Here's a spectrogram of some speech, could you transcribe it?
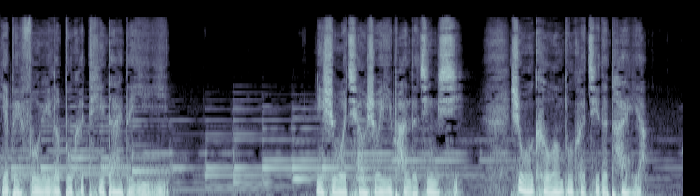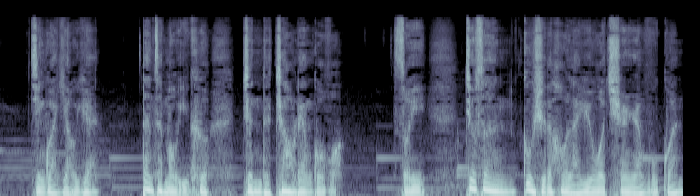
也被赋予了不可替代的意义。你是我翘首以盼的惊喜，是我可望不可及的太阳，尽管遥远，但在某一刻真的照亮过我。所以，就算故事的后来与我全然无关，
